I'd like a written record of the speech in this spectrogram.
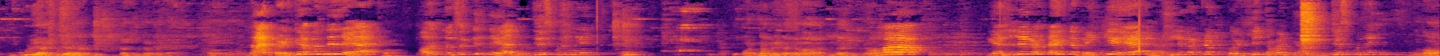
ಈ ಗೂಳಿ ಹಾಸ್ಪಿಟಲ್ ಏನಾಗ್ತಿ ಹಾಸ್ಪಿಟಲ್ ನಾನ್ ಬೆಳಗ್ಗೆ ಬಂದಿದ್ರೆ ಹಾಂ. ಅವ್ರು ತೋರ್ಸಕ್ಕಿದ್ದೆ ಅದು ತಿಳಿಸ್ಬಿಡ್ತೀನಿ ಓ ಪಟ್ನ ಬರೀಕತ್ತಲ್ಲ ಎಲ್ಲಿ ಗಂಟ ಐತೆ ಬೆಂಕಿ? ಅಲ್ಲಿ ಗಂಟ ಕಡ್ಡಿ ತಗೊಂಡು ಬದಾವ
